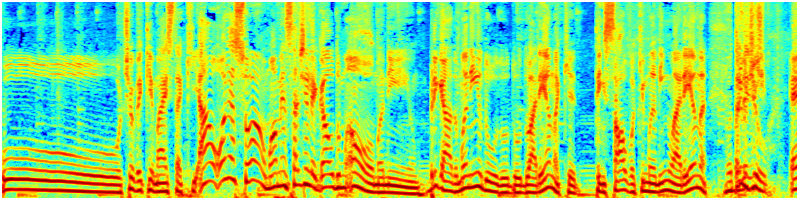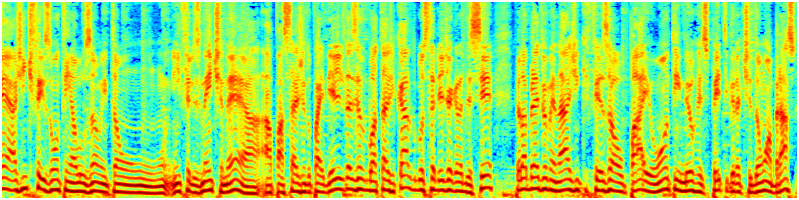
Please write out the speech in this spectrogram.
O. Deixa eu ver quem mais tá aqui. Ah, olha só, uma mensagem legal do. Oh, Maninho. Obrigado. Maninho do, do, do Arena, que tem salvo aqui, Maninho Arena. Rodrigo Gil. É, a gente fez ontem alusão, então, infelizmente, né, a, a, passagem do pai dele. Ele tá dizendo boa tarde, Ricardo. Gostaria de agradecer pela breve homenagem que fez ao pai ontem. Meu respeito e gratidão, um abraço.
